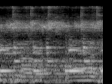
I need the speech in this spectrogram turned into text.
é.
